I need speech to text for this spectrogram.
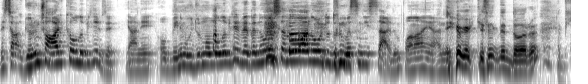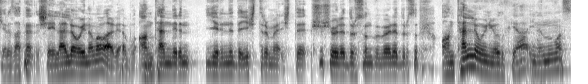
mesela görüntü harika olabilirdi. Yani o benim uydurmam olabilir ve ben o insanın o an orada durmasını isterdim falan yani. Yok yok kesinlikle doğru. Bir kere zaten şeylerle oynama var ya. Bu antenlerin yerini değiştirme. işte şu şöyle dursun bu böyle dursun. Antenle oynuyorduk ya inanılmaz.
